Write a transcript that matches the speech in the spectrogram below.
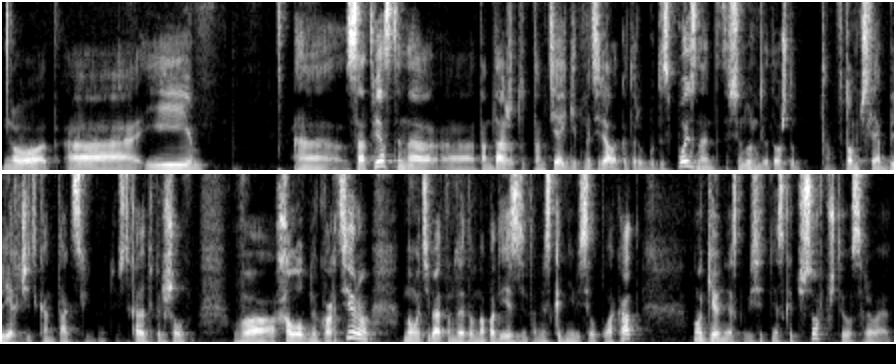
Вот. А, и а, Соответственно, а, там даже тут там те агит-материалы, которые будут использованы, это все нужно для того, чтобы там, в том числе облегчить контакт с людьми. То есть, когда ты пришел в холодную квартиру, но у тебя там до этого на подъезде там несколько дней висел плакат, ну окей, он несколько, висит несколько часов, потому что его срывают.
